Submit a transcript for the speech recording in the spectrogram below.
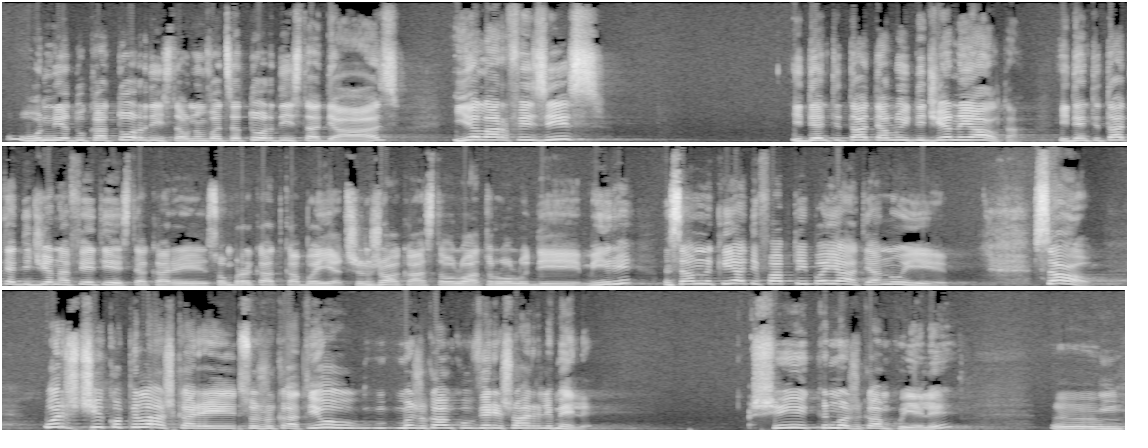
un educator de ăsta, un învățător de ăsta de azi, el ar fi zis, identitatea lui de gen e alta. Identitatea de gen a fetei este care s-a îmbrăcat ca băieț și în joaca asta a luat rolul de miri, înseamnă că ea de fapt e băiat, ea nu e. Sau, orice copilaș care s-a jucat. Eu mă jucam cu verișoarele mele. Și când mă jucam cu ele, um,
